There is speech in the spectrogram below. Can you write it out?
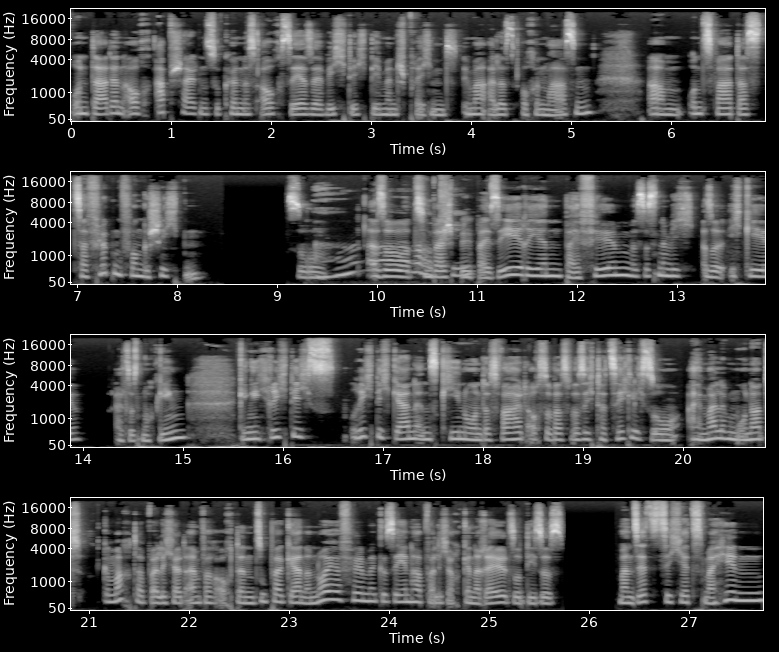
Und da dann auch abschalten zu können, ist auch sehr, sehr wichtig. Dementsprechend immer alles auch in Maßen. Ähm, und zwar das Zerpflücken von Geschichten. So, Aha, also zum okay. Beispiel bei Serien, bei Filmen. Es ist nämlich, also ich gehe als es noch ging, ging ich richtig, richtig gerne ins Kino. Und das war halt auch sowas, was ich tatsächlich so einmal im Monat gemacht habe, weil ich halt einfach auch dann super gerne neue Filme gesehen habe, weil ich auch generell so dieses, man setzt sich jetzt mal hin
